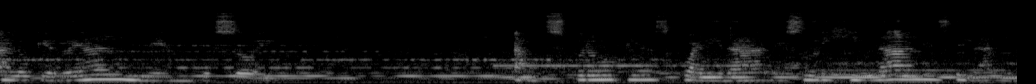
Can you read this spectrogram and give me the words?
a lo que realmente soy, a mis propias cualidades originales del alma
